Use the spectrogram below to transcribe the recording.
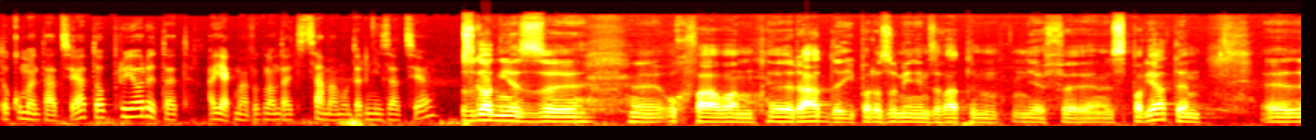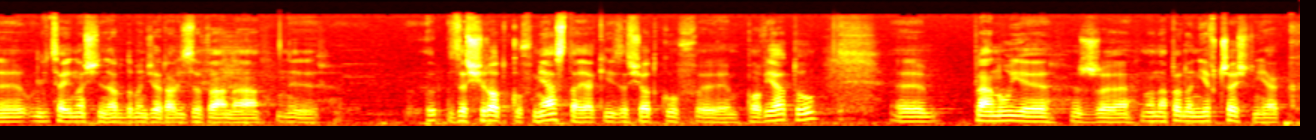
Dokumentacja to priorytet. A jak ma wyglądać sama modernizacja? Zgodnie z e, uchwałą Rady i porozumieniem zawartym w, z powiatem, ulica Jedności Narodu będzie realizowana ze środków miasta, jak i ze środków e, powiatu. E, Planuję, że no na pewno nie wcześniej jak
